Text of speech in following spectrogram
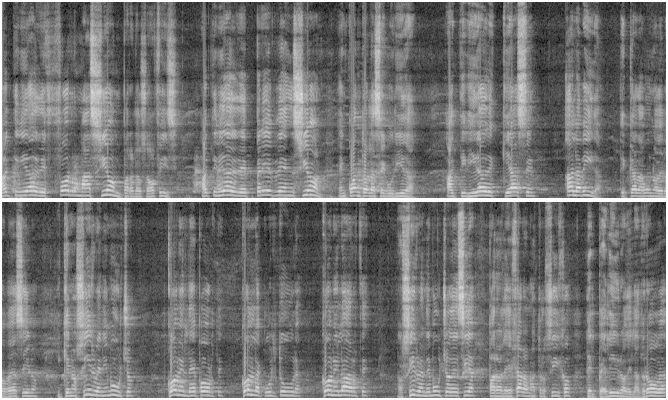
actividades de formación para los oficios, actividades de prevención en cuanto a la seguridad, actividades que hacen a la vida de cada uno de los vecinos y que nos sirven y mucho con el deporte, con la cultura, con el arte, nos sirven de mucho, decía, para alejar a nuestros hijos del peligro de la droga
